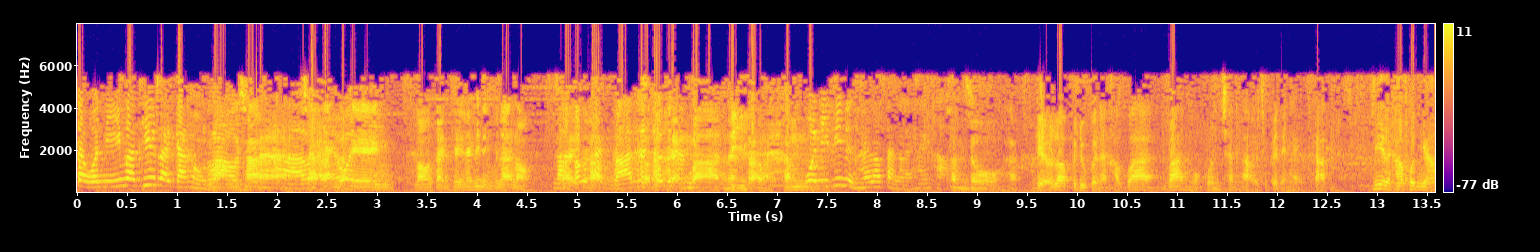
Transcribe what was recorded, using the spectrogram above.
แต่วันนี้มาที่รายการของเราครัใช่บไหมคะใช่แต่งวันเพลนี้งเราแต่งเพลงให้พี่หนึ่งไม่ได้หรอกเราต้องแต่งบ้านให้เราต้องแต่งบ้านนะดีครับกว่าครับวันนี้พี่หนึ่งให้เราแต่งอะไรให้คะคอนโดครับเดี๋ยวเราไปดูกันนะครับว่าบ้านของคนช่างเหงาจะเป็นยังไงครับ นี่แหละครับคนเหงา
